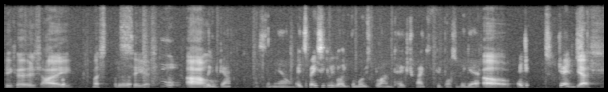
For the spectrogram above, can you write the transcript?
because I must it- see it. Oh. link down now. It's basically like the most bland texture pack you could possibly get. Oh. Hey James, James. Yes.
